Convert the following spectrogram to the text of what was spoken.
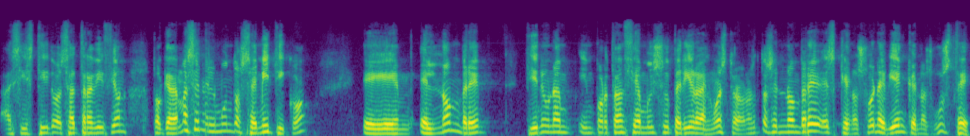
ha existido esa tradición, porque además en el mundo semítico eh, el nombre tiene una importancia muy superior al nuestro. A nosotros el nombre es que nos suene bien, que nos guste,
